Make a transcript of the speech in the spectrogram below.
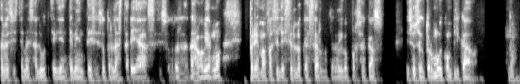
el sistema de salud, evidentemente, esa es otra de las tareas, de las tareas del gobierno, pero es más fácil decirlo que hacerlo, te lo digo por si acaso. Es un sector muy complicado. ¿no?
